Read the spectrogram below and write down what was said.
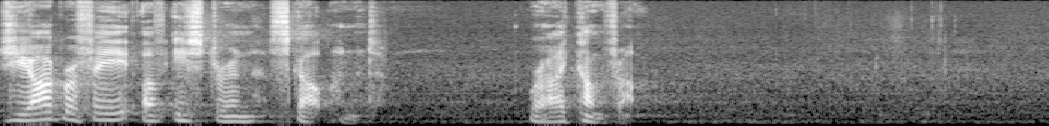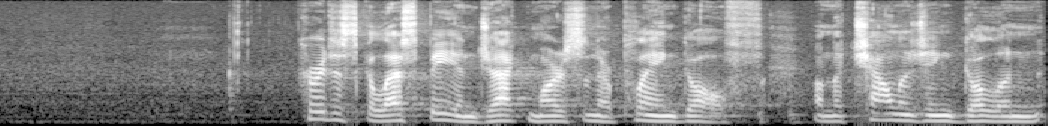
geography of eastern Scotland, where I come from. Curtis Gillespie and Jack Marson are playing golf on the challenging Gullane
